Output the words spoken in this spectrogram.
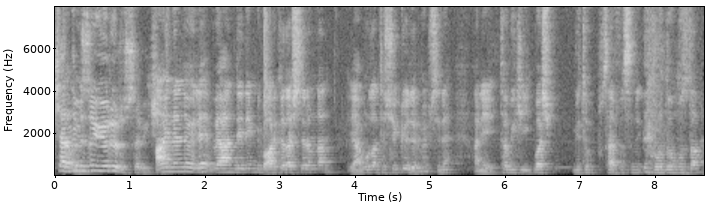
Kendimizi görüyoruz tabii ki. Aynen öyle ve hani dediğim gibi arkadaşlarımdan yani buradan teşekkür ederim hepsine. Hani tabii ki ilk baş YouTube sayfasını kurduğumuzda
